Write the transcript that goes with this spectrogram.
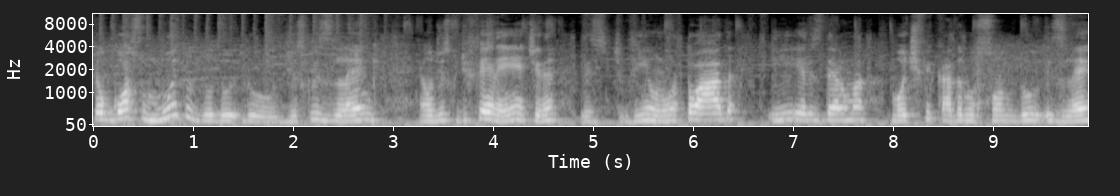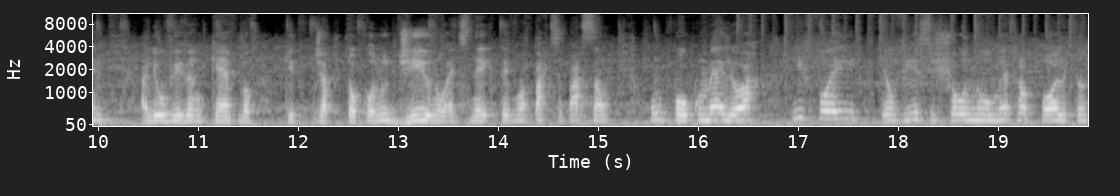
Eu gosto muito do, do, do disco Slang, é um disco diferente, né? Eles vinham numa toada e eles deram uma modificada no som do Slang. Ali o Vivian Campbell, que já tocou no Dio, no White Snake, teve uma participação um pouco melhor. E foi, eu vi esse show no Metropolitan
